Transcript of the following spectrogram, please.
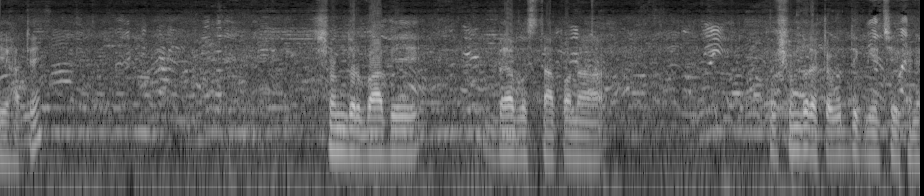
এই হাটে। সুন্দরভাবে ব্যবস্থাপনা, খুব সুন্দর একটা উদ্যোগ নিয়েছে এখানে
